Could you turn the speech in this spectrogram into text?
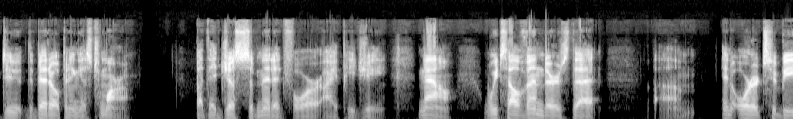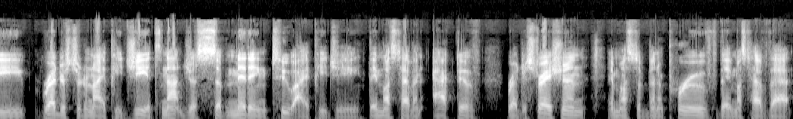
due, the bid opening is tomorrow, but they just submitted for IPG. Now, we tell vendors that um, in order to be registered in IPG, it's not just submitting to IPG. They must have an active registration. It must have been approved. They must have that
